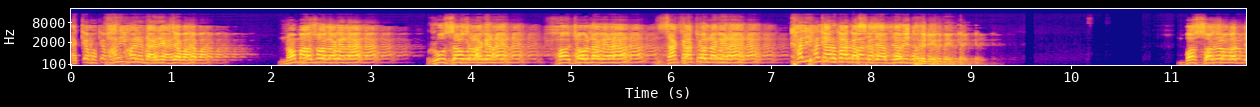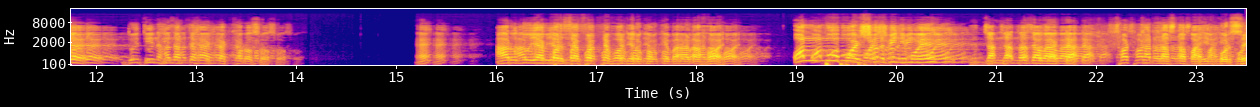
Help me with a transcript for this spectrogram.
একটা ফাড়ি মারে ডাইরেক্ট যাওয়া। নমাজও লাগে না রোজাও লাগে না হজও লাগে না জাকাতও লাগে না। খালি কারবা কাছে মুড়ি ধরে বছরের মধ্যে দুই তিন হাজার টাকা একটা খরচ হ্যাঁ? আরও দুই একবার জ্যাফট ট্যাফট এরকম কে বাড়া হয়। অল্প পয়সার বিনিময়ে জান্নাতে যাওয়া একটা শর্টকাট রাস্তা বাহির করছে।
